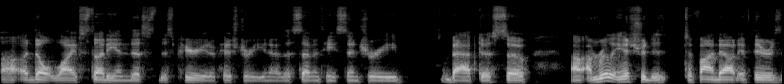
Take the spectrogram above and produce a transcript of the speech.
uh, adult life studying this this period of history. You know, the 17th century Baptist. So uh, I'm really interested to, to find out if there's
